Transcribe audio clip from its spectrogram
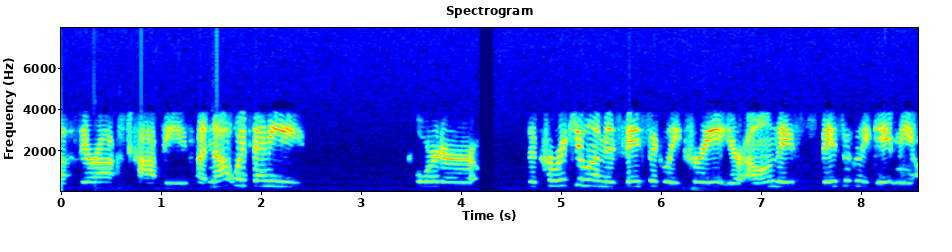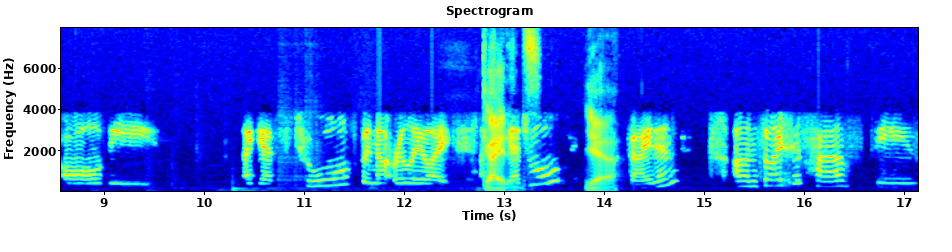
of Xerox copies, but not with any order. The curriculum is basically create your own. They basically gave me all the, I guess, tools, but not really like Guidance. schedule. Yeah. guidance. Um, so I just have these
